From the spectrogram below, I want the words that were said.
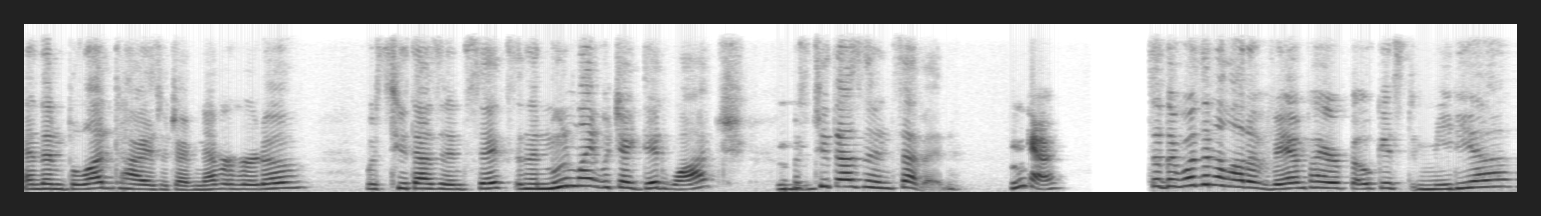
and then Blood Ties, which I've never heard of, was 2006, and then Moonlight, which I did watch, was mm-hmm. 2007. Okay. So there wasn't a lot of vampire focused media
